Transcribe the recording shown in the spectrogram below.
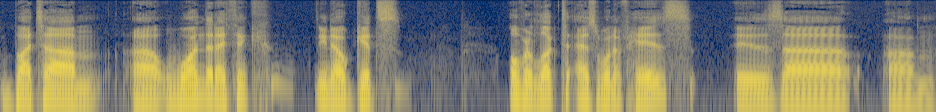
But um, uh, one that I think you know gets overlooked as one of his is uh, um,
